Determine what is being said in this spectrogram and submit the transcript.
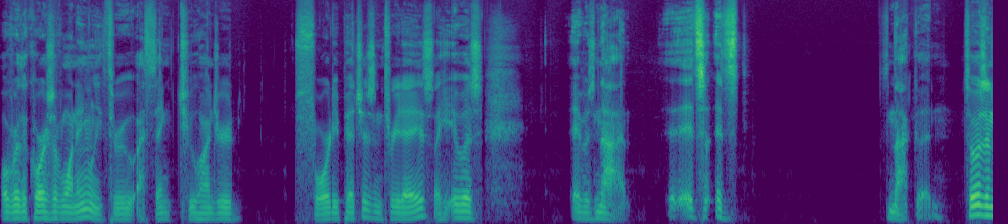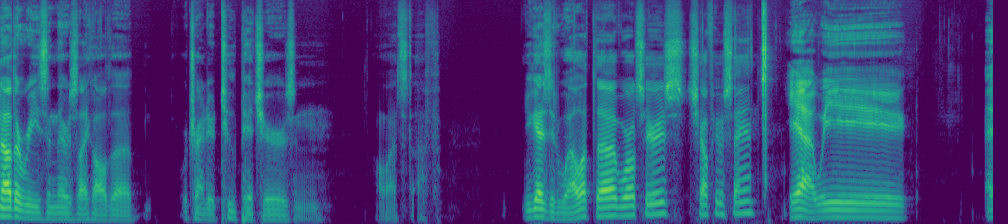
over the course of one inning league threw I think 240 pitches in 3 days. Like it was it was not it's it's it's not good. So it was another reason there's like all the we're trying to do two pitchers and all that stuff. You guys did well at the World Series, Shelfie was saying? Yeah, we. Uh,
